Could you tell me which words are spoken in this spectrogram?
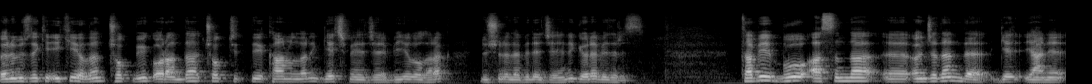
önümüzdeki iki yılın çok büyük oranda çok ciddi kanunların geçmeyeceği bir yıl olarak düşünülebileceğini görebiliriz. Tabii bu aslında e, önceden de yani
